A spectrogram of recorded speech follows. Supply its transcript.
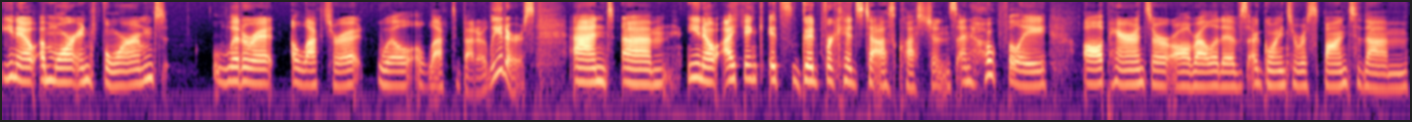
you know a more informed, literate electorate will elect better leaders, and um, you know I think it's good for kids to ask questions, and hopefully all parents or all relatives are going to respond to them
